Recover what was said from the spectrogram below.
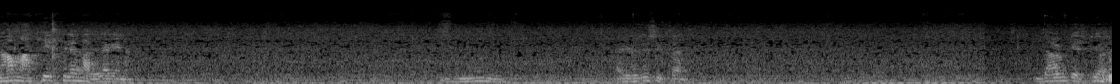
না মাখিয়ে খেলে ভালো লাগে না। দারুণ টেস্টি হয়।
